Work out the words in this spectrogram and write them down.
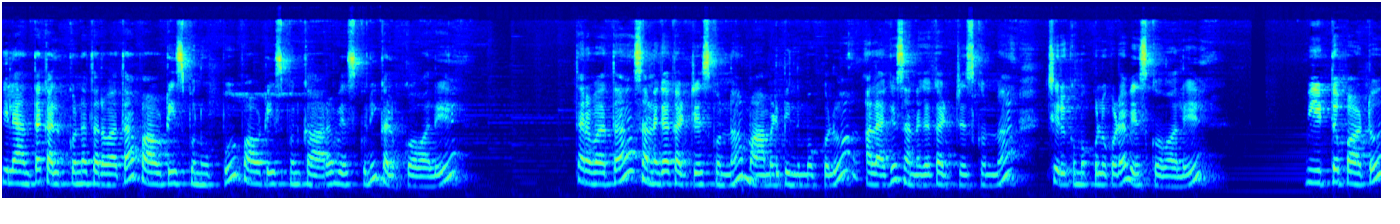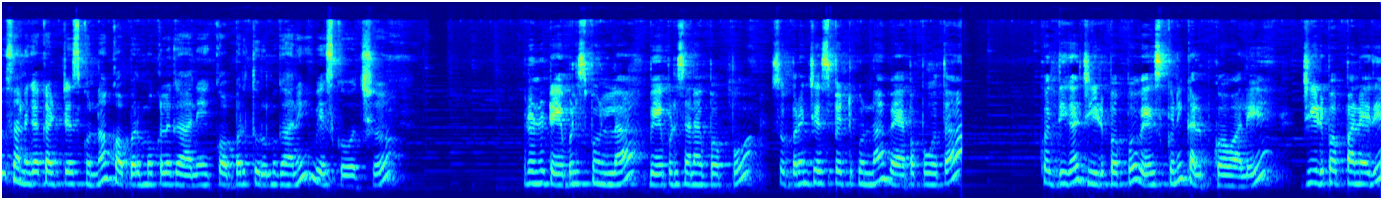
ఇలా అంతా కలుపుకున్న తర్వాత పావు టీ స్పూన్ ఉప్పు పావు టీ స్పూన్ కారం వేసుకుని కలుపుకోవాలి. తర్వాత సన్నగా కట్ చేసుకున్న మామిడి పిండి ముక్కలు అలాగే సన్నగా కట్ చేసుకున్న చెరుకు ముక్కలు కూడా వేసుకోవాలి. వీటితో పాటు సన్నగా కట్ చేసుకున్న కొబ్బరి ముక్కలు కానీ కొబ్బరి తురుము కానీ వేసుకోవచ్చు. రెండు టేబుల్ స్పూన్ల వేపుడు శనగపప్పు శుభ్రం చేసి పెట్టుకున్న వేపపూత కొద్దిగా జీడిపప్పు వేసుకుని కలుపుకోవాలి. జీడిపప్పు అనేది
